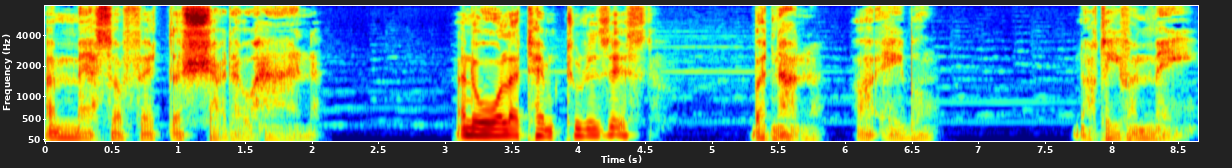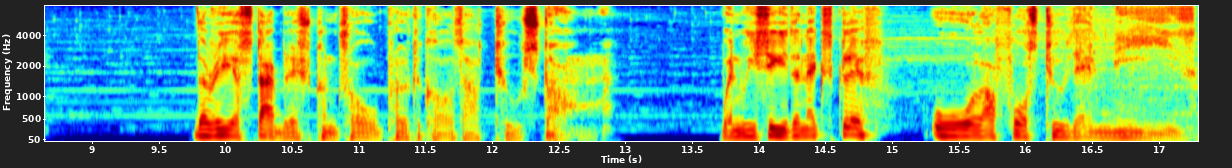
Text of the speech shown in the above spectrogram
a Mesophet, the Shadow Hand. And all attempt to resist, but none are able. Not even me. The re-established control protocols are too strong. When we see the next glyph, all are forced to their knees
